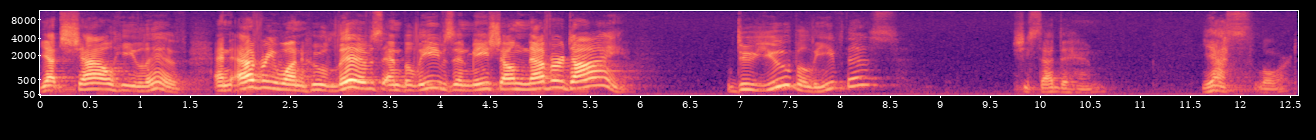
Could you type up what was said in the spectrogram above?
yet shall he live and everyone who lives and believes in me shall never die. Do you believe this? She said to him, Yes, Lord,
